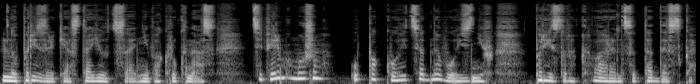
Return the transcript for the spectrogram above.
но призраки остаются, они вокруг нас. Теперь мы можем упокоить одного из них, призрак Лоренцо Тадеско».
